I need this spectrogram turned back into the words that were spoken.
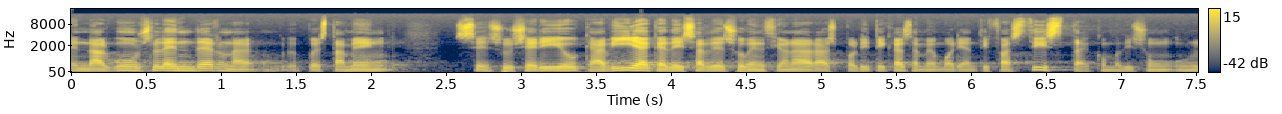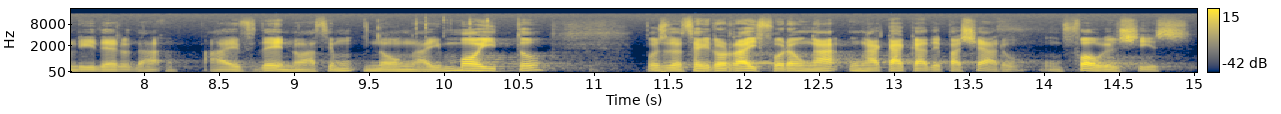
en algúns lender, na, pois tamén se suxeriu que había que deixar de subvencionar as políticas de memoria antifascista, como dixo un, un líder da AFD non, hace, non hai moito, pois o Zeiro Reich fora unha, unha caca de paxaro, un Vogelschiss,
